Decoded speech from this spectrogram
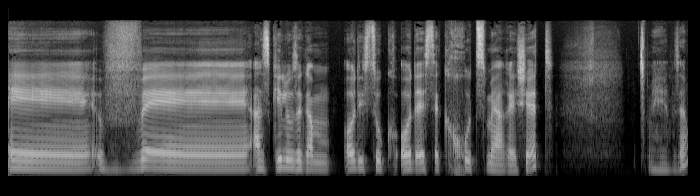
אה, ואז כאילו זה גם עוד עיסוק, עוד עסק חוץ מהרשת. אה, וזהו.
